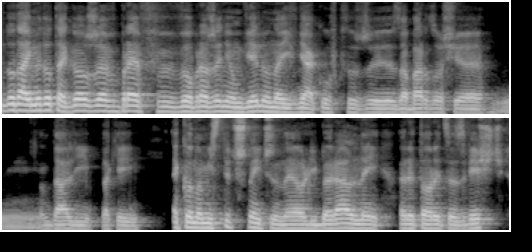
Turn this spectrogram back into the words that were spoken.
Dodajmy do tego, że wbrew wyobrażeniom wielu naiwniaków, którzy za bardzo się mm, dali takiej ekonomistycznej czy neoliberalnej retoryce zwieść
